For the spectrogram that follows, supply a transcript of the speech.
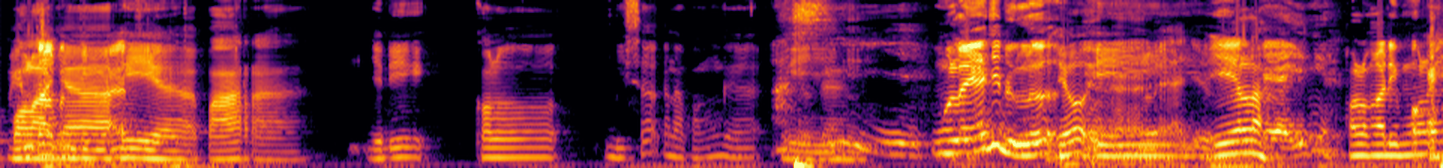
Mental penting polanya banget sih. iya parah jadi kalau bisa kenapa enggak Mulai aja dulu. yo Iyalah. Kayak ini ya. Kalau nggak dimulai,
